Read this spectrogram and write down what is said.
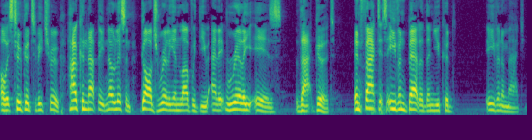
Oh, it's too good to be true. How can that be? No, listen, God's really in love with you, and it really is that good. In fact, it's even better than you could even imagine.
